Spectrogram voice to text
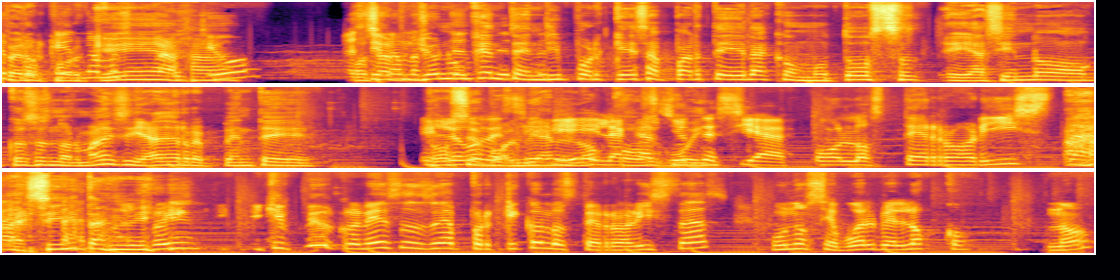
pero ¿por nada más qué? pareció- O así sea, yo nunca te- te- entendí por qué esa parte era como todos eh, haciendo cosas normales y ya de repente Y todos se luego decía- volvían y- y la locos, canción güey. decía con los terroristas. Ah, sí, también. ¿y ¿Qué pedo con eso? O sea, ¿por qué con los terroristas uno se vuelve loco? ¿No?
